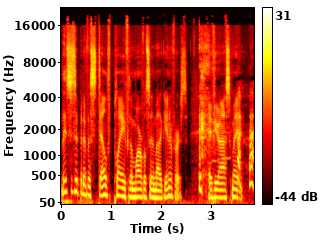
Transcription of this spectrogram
this is a bit of a stealth play for the Marvel Cinematic Universe, if you ask me.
